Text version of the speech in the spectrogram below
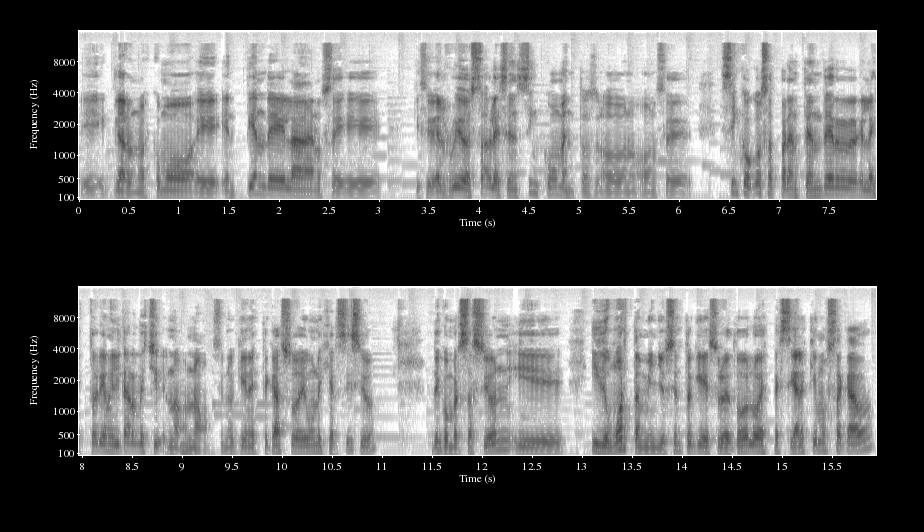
eh, claro, no es como eh, entiende la, no sé, eh, el ruido de sables en cinco momentos, o, no, sé, cinco cosas para entender la historia militar de Chile. No, no, sino que en este caso es un ejercicio de conversación y, de humor también. Yo siento que sobre todo los especiales que hemos sacado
